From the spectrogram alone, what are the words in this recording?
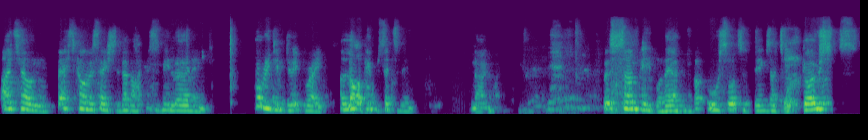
I tell you, best conversation I've ever had. This is me learning. Probably didn't do it great. A lot of people said to me, no. But some people, they got all sorts of things. I talk ghosts.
